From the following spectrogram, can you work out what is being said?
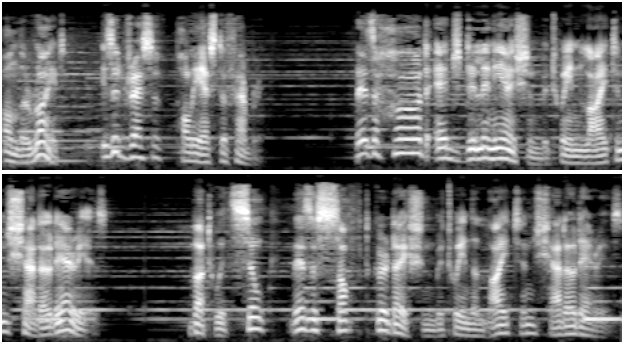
On the right is a dress of polyester fabric. There's a hard edge delineation between light and shadowed areas. But with silk, there's a soft gradation between the light and shadowed areas.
